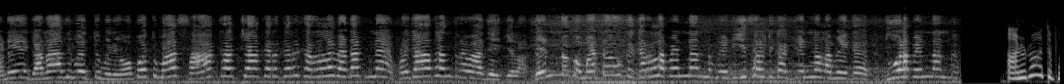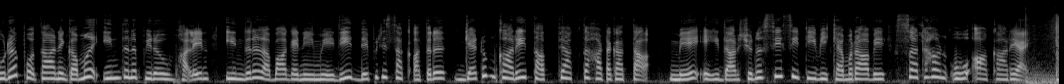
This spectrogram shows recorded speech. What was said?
අනේ ජනාධිපතිතුමනි ඔබතුමා සාකච්ඡා කර කර කරලා වැඩක් නැහැ ප්‍රජාතන්ත්‍රවාදය කියලා දෙන්නකො මට ඕක කරලා පෙන්වන්න මේ ඩීසල් ටිකක් ගෙන්නලා මේක දුවලා පෙන්වන්න අනුරාධපුර පොතානගම ඉන්දන පිරවුම් හලෙන් ඉන්දන ලබා ගැනීමේදී දෙපිරිසක් අතර ගැටුම්කාරී තත්ත්වයක්ද හටගත්තා. මේ එහි දර්ශන CCTV කැමරාවේ සටහන් වූ ආකාරයයි.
